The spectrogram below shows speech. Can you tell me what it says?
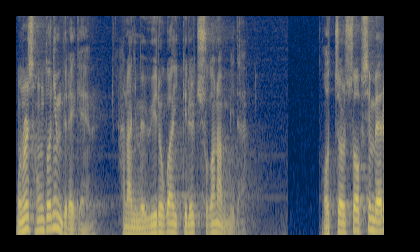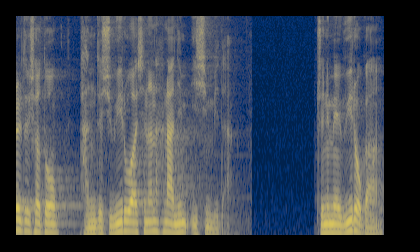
오늘 성도님들에게 하나님의 위로가 있기를 축원합니다. 어쩔 수 없이 매를 드셔도 반드시 위로하시는 하나님이십니다. 주님의 위로가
